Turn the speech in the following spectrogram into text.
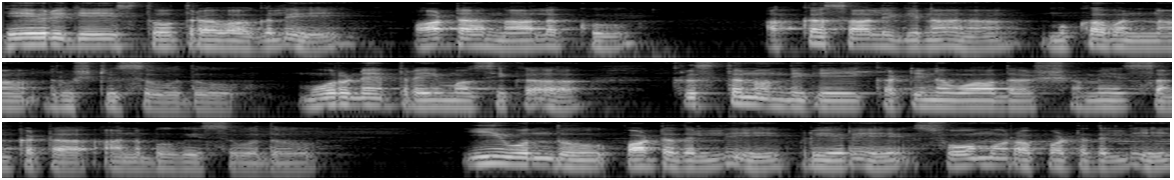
ದೇವರಿಗೆ ಸ್ತೋತ್ರವಾಗಲಿ. ಪಾಠ ನಾಲ್ಕು ಅಕ್ಕ ಸಾಲಿಗಿನ ಮುಖವನ್ನು ದೃಷ್ಟಿಸುವುದು. ಮೂರನೇ ತ್ರೈಮಾಸಿಕ, ಕ್ರಿಸ್ತನೊಂದಿಗೆ ಕಠಿಣವಾದ ಶ್ರಮೆ ಸಂಕಟ ಅನುಭವಿಸುವುದು. ಈ ಒಂದು ಪಾಠದಲ್ಲಿ, ಪ್ರಿಯರೇ, ಸೋಮವಾರ ಪಾಠದಲ್ಲಿ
